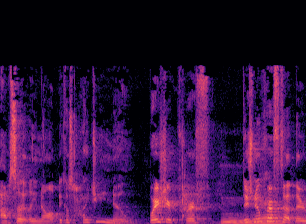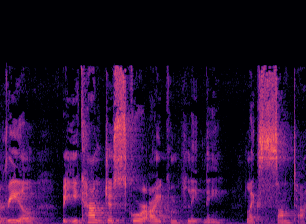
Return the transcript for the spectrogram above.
Absolutely not. Because how do you know? Where's your proof? Mm, There's no yeah. proof that they're real, but you can't just score out completely like Santa.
